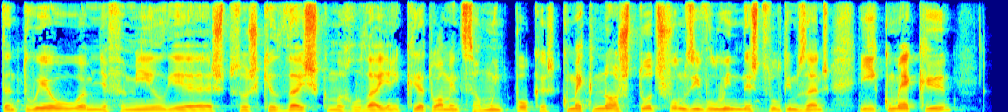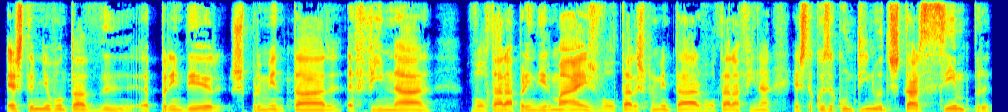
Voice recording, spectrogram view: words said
tanto eu, a minha família, as pessoas que eu deixo que me rodeiem, que atualmente são muito poucas, como é que nós todos fomos evoluindo nestes últimos anos e como é que esta minha vontade de aprender, experimentar, afinar, voltar a aprender mais, voltar a experimentar, voltar a afinar. Esta coisa contínua de estar sempre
